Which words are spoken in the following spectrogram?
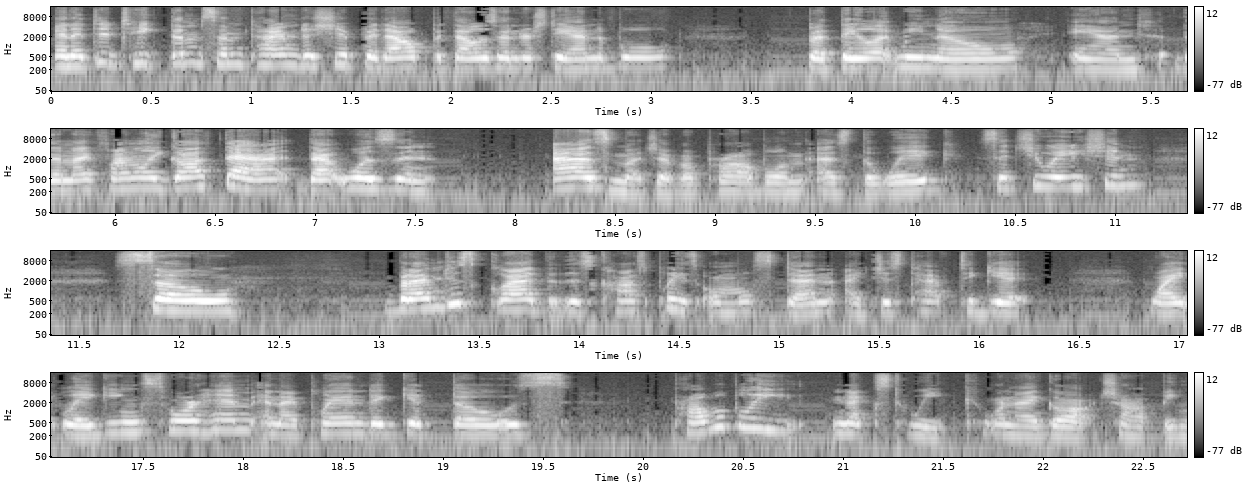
And it did take them some time to ship it out, but that was understandable. But they let me know, and then I finally got that. That wasn't as much of a problem as the wig situation. So but I'm just glad that this cosplay is almost done. I just have to get white leggings for him, and I plan to get those probably next week when I go out shopping.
